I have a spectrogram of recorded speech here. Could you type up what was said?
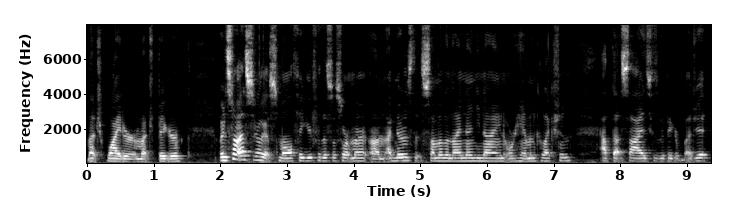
much wider, much bigger. But it's not necessarily a small figure for this assortment. Um, I've noticed that some of the 9.99 or Hammond collection at that size because of a bigger budget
